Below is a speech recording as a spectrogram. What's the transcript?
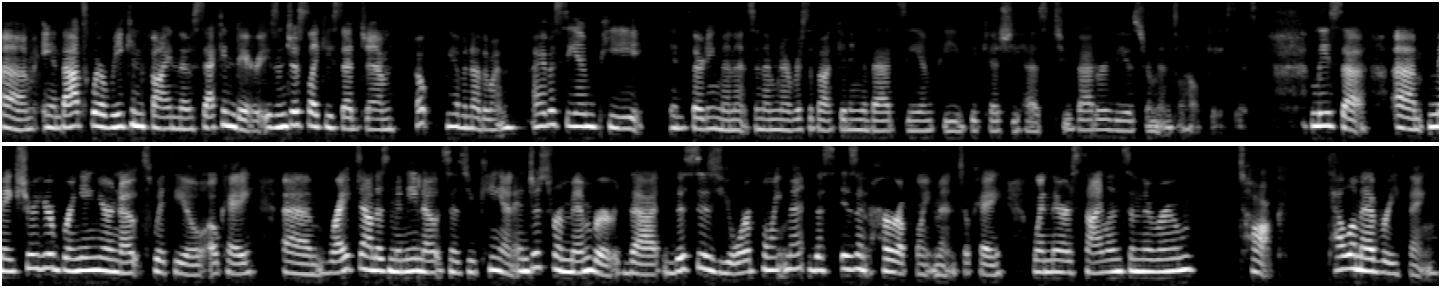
Um, and that's where we can find those secondaries. And just like you said jim oh we have another one. I have a C&P in 30 minutes and I'm nervous about getting a bad C&P because she has two bad reviews for mental health cases. Lisa, um, make sure you're bringing your notes with you, okay? Um, write down as many notes as you can. And just remember that this is your appointment. This isn't her appointment, okay? When there is silence in the room, talk, tell them everything.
